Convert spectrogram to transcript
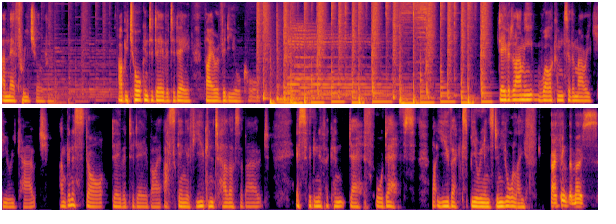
and their three children. I'll be talking to David today via a video call. David Lammy, welcome to the Marie Curie Couch. I'm going to start, David, today by asking if you can tell us about a significant death or deaths that you've experienced in your life. I think the most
